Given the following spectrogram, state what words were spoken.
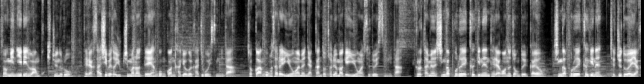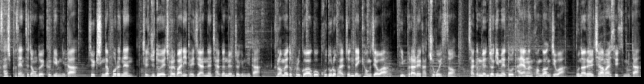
성인 1인 왕복 기준으로 대략 40에서 60만 원대의 항공권 가격을 가지고 있습니다. 저가 항공사를 이용하면 약간 더 저렴하게 이용할 수도 있습니다. 그렇다면 싱가포르의 크기는 대략 어느 정도일까요? 싱가포르의 크기는 제주도의 약 40% 정도의 크기입니다. 즉 싱가포르는 제주도의 절반이 되지 않는 작은 면적입니다. 그럼에도 불구하고 고도로 발전된 경제와 인프라를 갖추고 있어 작은 면적임에도 다양한 관광지와 문화를 체험할 수 있습니다.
